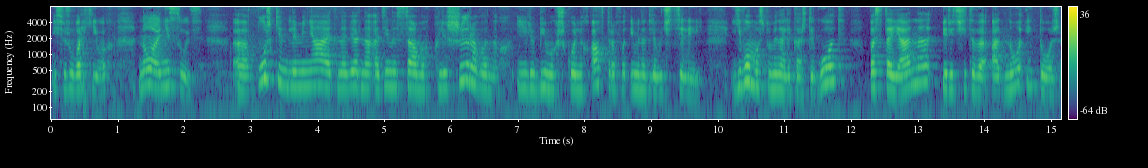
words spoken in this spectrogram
и сижу в архивах, но не суть. Э, Пушкин для меня это, наверное, один из самых клишированных и любимых школьных авторов вот именно для учителей. Его мы вспоминали каждый год, постоянно перечитывая одно и то же.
